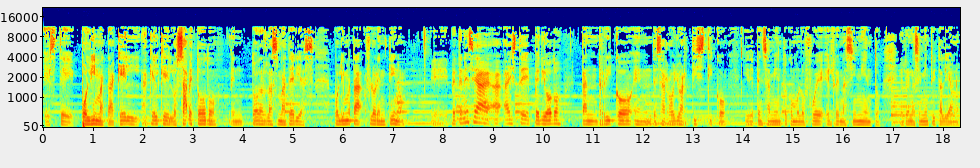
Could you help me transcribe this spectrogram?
Este polímata, aquel, aquel que lo sabe todo en todas las materias, polímata florentino, eh, pertenece a, a este periodo tan rico en desarrollo artístico y de pensamiento como lo fue el Renacimiento, el Renacimiento italiano.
